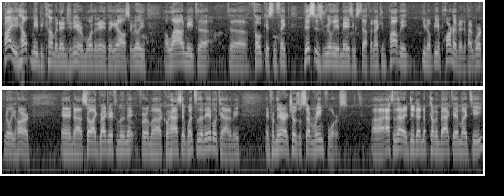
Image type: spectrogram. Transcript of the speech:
probably helped me become an engineer more than anything else. It really allowed me to to focus and think this is really amazing stuff, and I can probably you know be a part of it if I work really hard. And uh, so I graduated from the from uh, Cohasset, went to the Naval Academy, and from there I chose the submarine force. Uh, after that, I did end up coming back to MIT,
